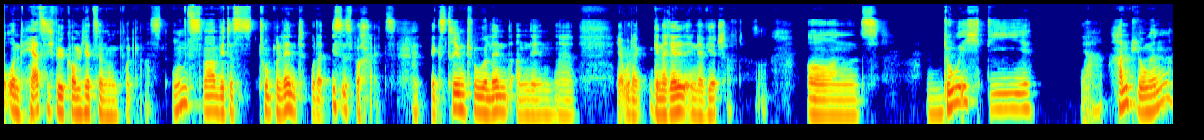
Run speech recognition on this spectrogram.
und herzlich willkommen hier zu einem neuen Podcast. Und zwar wird es turbulent oder ist es bereits extrem turbulent an den, äh, ja, oder generell in der Wirtschaft. So. Und durch die ja, Handlungen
